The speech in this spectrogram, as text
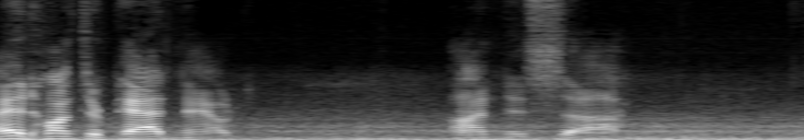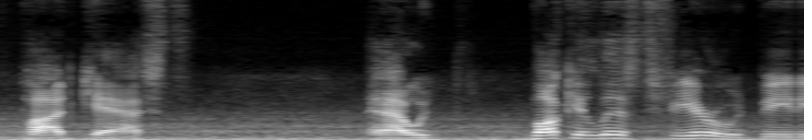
I had Hunter Patton out on this uh, podcast, and I would bucket list fear would be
